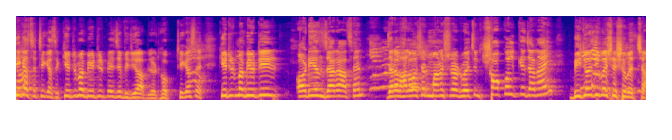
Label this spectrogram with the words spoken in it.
ঠিক আছে ঠিক আছে কিউটিরমা বিউটির পেজে ভিডিও আপলোড হোক ঠিক আছে? কিউটিরমা বিউটির অডিয়েন্স যারা আছেন যারা ভালোবাসার মানুষরা রয়েছেন সকলকে জানাই বিজয় দিবসের শুভেচ্ছা।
